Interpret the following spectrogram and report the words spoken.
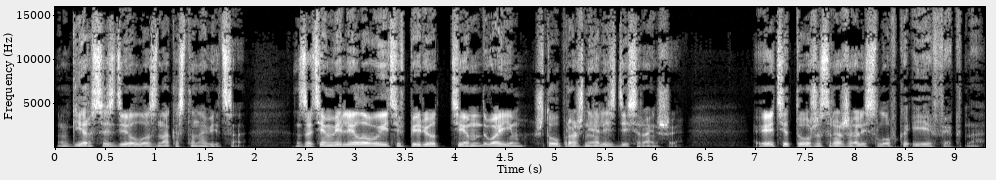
Герса сделала знак «Остановиться». Затем велела выйти вперед тем двоим, что упражнялись здесь раньше. Эти тоже сражались ловко и эффектно.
